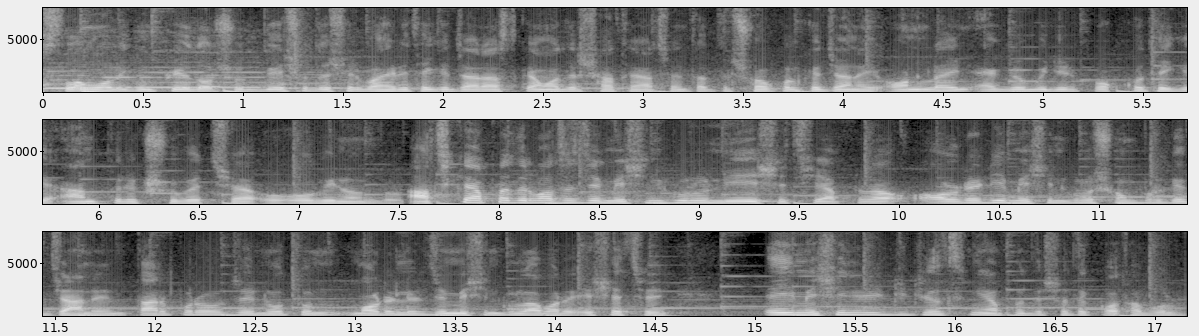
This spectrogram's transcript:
আসসালামু আলাইকুম, প্রিয় দর্শক। দেশ ও দেশের বাইরে থেকে যারা আজকে আমাদের সাথে আছেন, তাদের সকলকে জানাই অনলাইন অ্যাগ্রোমিডির পক্ষ থেকে আন্তরিক শুভেচ্ছা ও অভিনন্দন। আজকে আপনাদের মাঝে যে মেশিনগুলো নিয়ে এসেছি, আপনারা অলরেডি মেশিনগুলো সম্পর্কে জানেন। তারপরেও যে নতুন মডেলের যে মেশিনগুলো আবার এসেছে এই মেশিনেরই ডিটেলস নিয়ে আপনাদের সাথে কথা বলব।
